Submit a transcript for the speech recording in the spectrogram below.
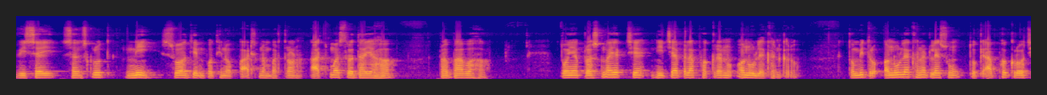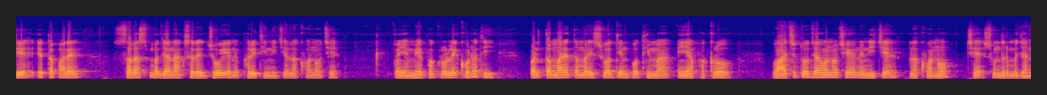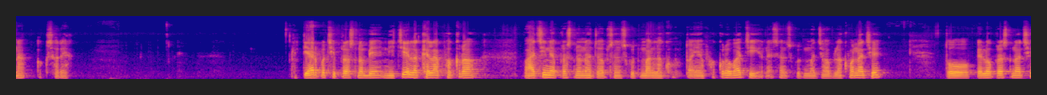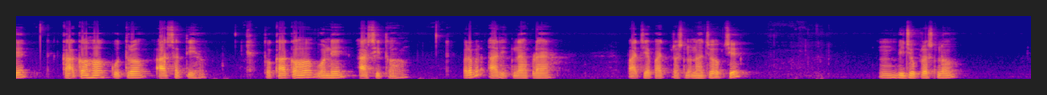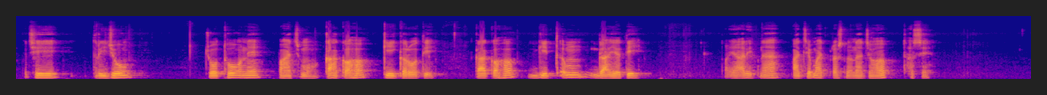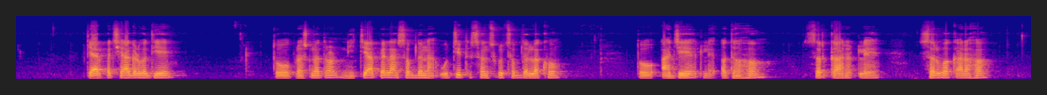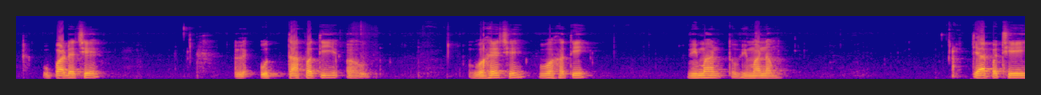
વિષય સંસ્કૃતની સ્વ અધ્યયન પોથીનો પાઠ નંબર ત્રણ, આત્મશ્રદ્ધાય પ્રભાવ. તો અહીંયા પ્રશ્ન એક છે, નીચે આપેલા ફકરાનું અનુલેખન કરો. તો મિત્રો, અનુલેખન એટલે શું? તો કે આ ફકરો છે, એ તમારે સરસ મજાના અક્ષરે જોઈ અને ફરીથી નીચે લખવાનો છે. તો અહીંયા મેં ફકરો લખ્યો નથી, પણ તમારે તમારી સ્વધ્યન પોથીમાં અહીંયા ફકરો વાંચતો જવાનો છે અને નીચે લખવાનો છે, સુંદર મજાના અક્ષરે. ત્યાર પછી પ્રશ્ન બે, નીચે લખેલા ફકરા વાંચીને પ્રશ્નના જવાબ સંસ્કૃતમાં લખો. તો અહીંયા ફકરો વાંચી અને સંસ્કૃતમાં જવાબ લખવાના છે. તો પહેલો પ્રશ્ન છે કાકહ કુત્ર આસતિહ તો કાકહ વને આસિત બરાબર આ રીતના આપણા પાંચે પાંચ પ્રશ્નોના જવાબ છે બીજો પ્રશ્ન પછી ત્રીજો ચોથો અને પાંચમો કાકહ કી કરોતી કાકહ ગીતમ ગાયતી આ રીતના પાંચે પાંચ પ્રશ્નોના જવાબ થશે ત્યાર પછી આગળ વધીએ તો પ્રશ્ન ત્રણ, નીચે આપેલા શબ્દના ઉચિત સંસ્કૃત શબ્દ લખો. તો આજે એટલે અધહ સરકાર એટલે સર્વકાર, ઉપાડે છે એટલે ઉત્તાપતિ વહે છે, વહતી, વિમાન, તો વિમાનમ. ત્યાર પછી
